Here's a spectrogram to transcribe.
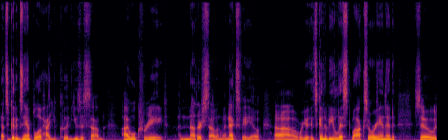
that's a good example of how you could use a sub. I will create another sub in my next video. Uh, it's going to be list box oriented, so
